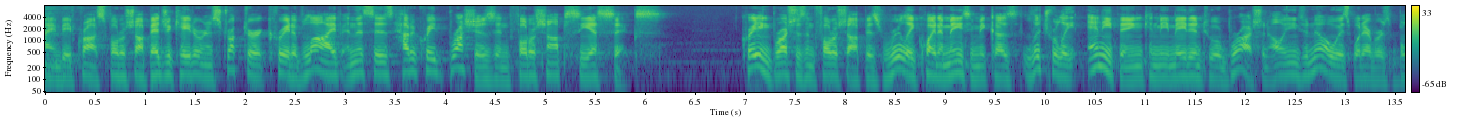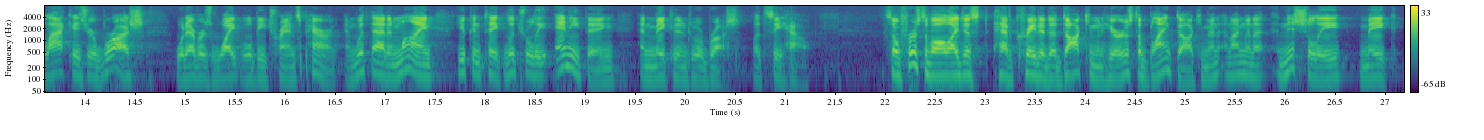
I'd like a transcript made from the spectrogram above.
Hi, I'm Dave Cross, Photoshop educator and instructor at CreativeLive, and this is how to create brushes in Photoshop CS6. Creating brushes in Photoshop is really quite amazing because literally anything can be made into a brush, and all you need to know is whatever's black is your brush, whatever's white will be transparent. And with that in mind, you can take literally anything and make it into a brush. Let's see how. So first of all, I just have created a document here, just a blank document, and I'm going to initially make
